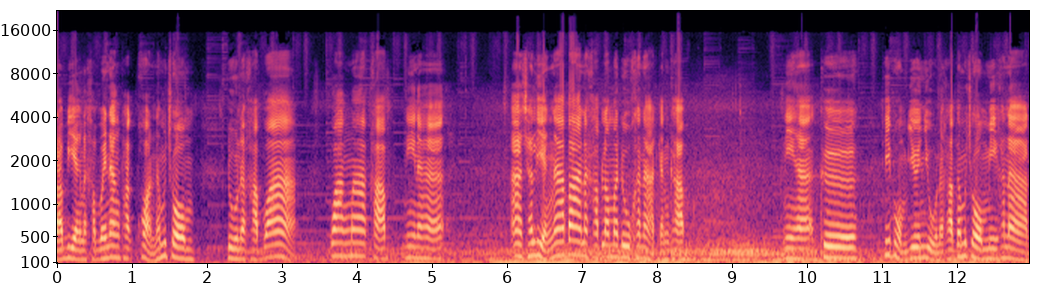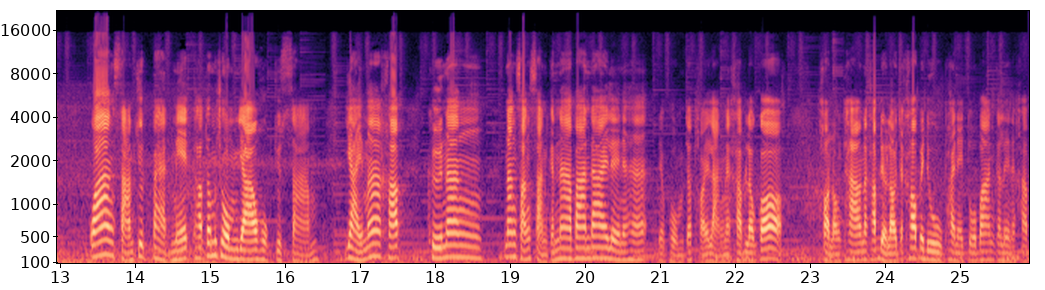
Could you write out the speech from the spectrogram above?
ระเบียงนะครับ ไว้นั่งพักผ่อนท่านผู้ชม ดูนะครับว่า กว้างมากครับนี่นะฮะอ่าเฉลียงหน้าบ้านนะครับ เรามาดูขนาดกันครับ นี่ฮะคือที่ผมยืนอยู่นะครับท่านผู้ชมมีขนาดกว้าง 3.8 เมตรครับท่านผู้ชมยาว 6.3 ใหญ่มากครับ คือนั่งนั่งสังสรรค์กันหน้าบ้านได้เลยนะฮะเดี๋ยวผมจะถอยหลังนะครับ แล้วก็ถอดรองเท้านะครับ เดี๋ยวเราจะเข้าไปดูภายในตัวบ้านกันเลยนะครับ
